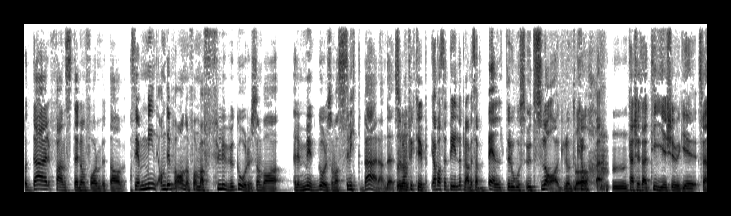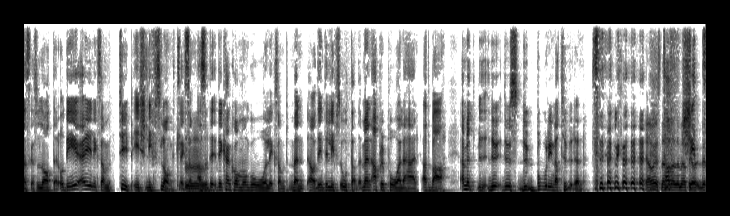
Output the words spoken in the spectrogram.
Och där fanns det någon form av, alltså jag min, om det var någon form av flugor som var eller myggor som var smittbärande. Så Mm. de fick typ, jag har bara sett bilder på det här med så här bältrosutslag runt kroppen. Mm. Kanske så här 10-20 svenska soldater. Och det är ju liksom typ ish livslångt. Liksom. Mm. Alltså det, det kan komma och gå, liksom, men ja, det är inte livshotande. Men apropå det här att bara, ja, men du, du, du bor i naturen. Ja, visst, nej, men, men, det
